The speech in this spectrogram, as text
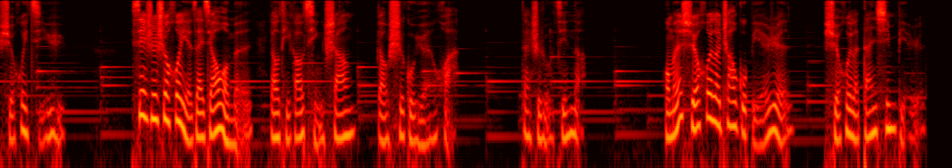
学会给予。现实社会也在教我们要提高情商，要世故圆滑。但是如今呢？我们学会了照顾别人，学会了担心别人，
